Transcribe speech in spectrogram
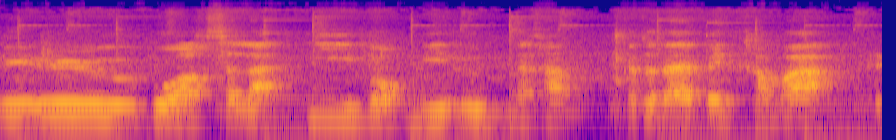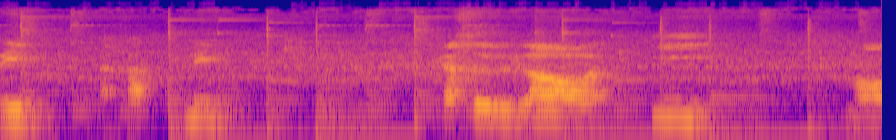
มีอือบวกสระอีบวกมีอึมนะครับ ก็จะได้เป็นคำว่าริมนะครับริมก็คือรออีมอ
